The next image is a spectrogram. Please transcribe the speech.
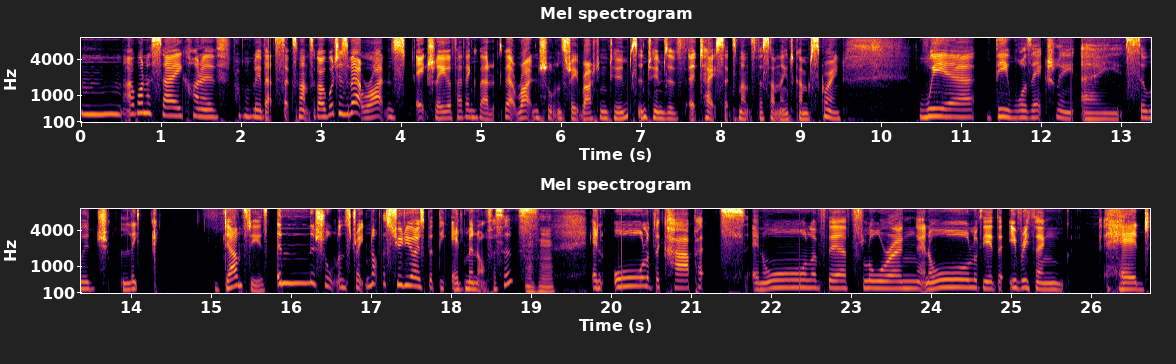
mm, I want to say kind of probably about six months ago, which is about right. And actually, if I think about it, it's about right in Shortland Street writing terms in terms of it takes six months for something to come to screen, where there was actually a sewage leak downstairs in the Shortland Street, not the studios, but the admin offices. And all of the carpets and all of the flooring and all of the, the everything had,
